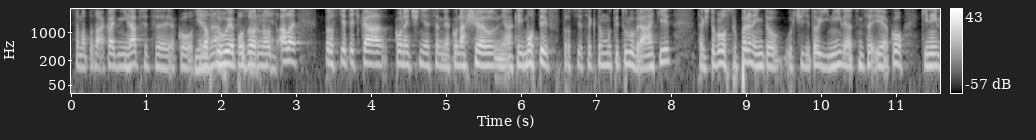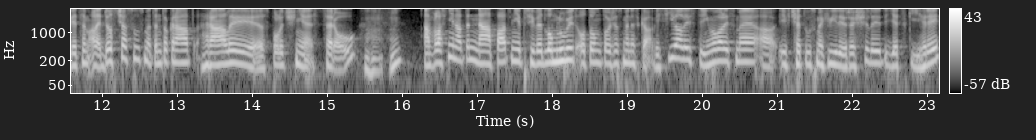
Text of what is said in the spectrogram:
sama ta základní hra přece jako si Je zasluhuje pozornost, jasně. ale prostě teďka konečně jsem jako našel nějaký motiv prostě se k tomu titulu vrátit, takže to bylo super, není to určitě to jiný, vracím se i jako k jiným věcem, ale dost času jsme tentokrát hráli společně s dcerou, Mhm. a vlastně na ten nápad mě přivedlo mluvit o tom, to, že jsme dneska vysílali, streamovali jsme a i v chatu jsme chvíli řešili ty dětské hry.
